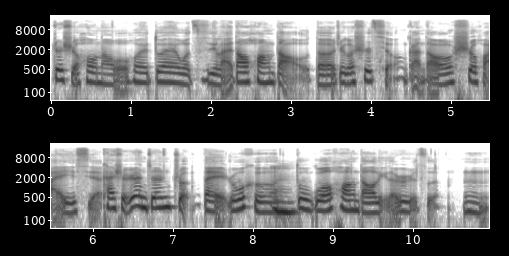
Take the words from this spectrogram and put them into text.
这时候呢，我会对我自己来到荒岛的这个事情感到释怀一些，开始认真准备如何度过荒岛里的日子。嗯，嗯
